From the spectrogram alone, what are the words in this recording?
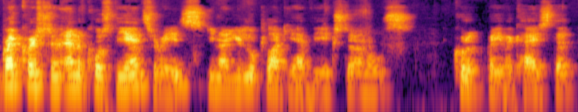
great question. And of course, the answer is you know, you look like you have the externals. Could it be the case that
